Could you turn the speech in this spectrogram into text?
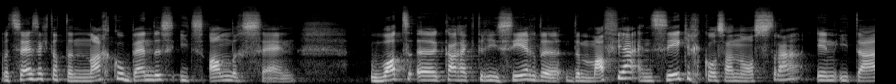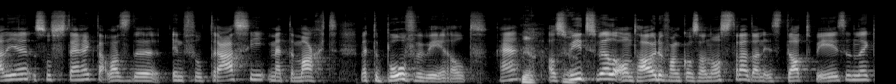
Want zij zegt dat de narcobendes iets anders zijn. Wat uh, karakteriseerde de maffia, en zeker Cosa Nostra in Italië zo sterk, dat was de infiltratie met de macht, met de bovenwereld. Hè? Ja, Als we ja. iets willen onthouden van Cosa Nostra, dan is dat wezenlijk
